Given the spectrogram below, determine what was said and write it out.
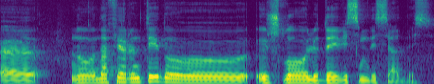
Е, ну, на Фіорентину йшло людей 80 десь.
